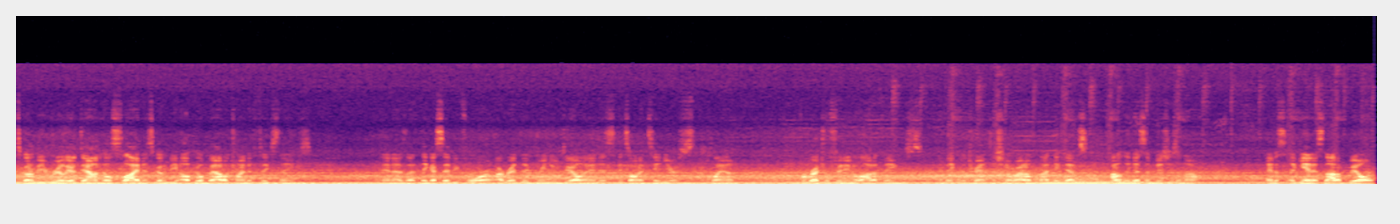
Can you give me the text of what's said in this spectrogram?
it's going to be really a downhill slide, and it's going to be uphill battle trying to fix things. And as I think I said before, I read the Green New Deal, and it's, it's on a 10 years plan for retrofitting a lot of things and making the transition over. I don't. I think that's. I don't think that's ambitious enough. And it's again, it's not a bill.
